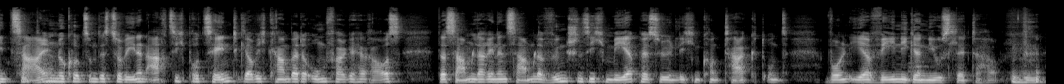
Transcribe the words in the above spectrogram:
In Zahlen, nur kurz um das zu erwähnen, 80 Prozent, glaube ich, kam bei der Umfrage heraus, der Sammlerinnen und Sammler wünschen sich mehr persönlichen Kontakt und wollen eher weniger Newsletter haben. Mhm.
